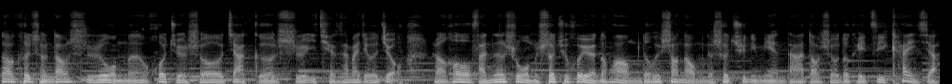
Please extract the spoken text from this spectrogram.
这套课程当时我们获取的时候价格是一千三百九十九，然后反正是我们社区会员的话，我们都会上到我们的社区里面，大家到时候都可以自己看一下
